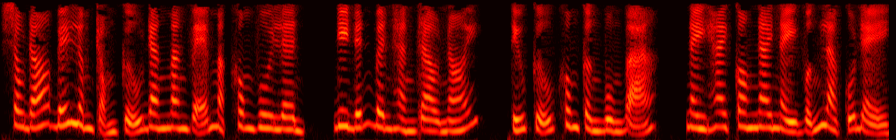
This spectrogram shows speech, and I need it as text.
sau đó bế lâm trọng cửu đang mang vẻ mặt không vui lên đi đến bên hàng rào nói, tiểu cửu không cần buồn bã, này hai con nai này vẫn là của đệ,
